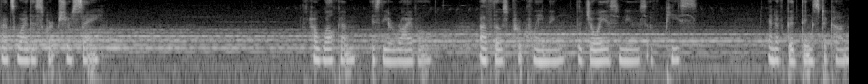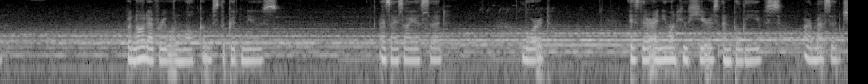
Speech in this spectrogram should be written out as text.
That's why the scriptures say, How welcome is the arrival of those proclaiming the joyous news of peace and of good things to come. But not everyone welcomes the good news. As Isaiah said, Lord, is there anyone who hears and believes our message?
